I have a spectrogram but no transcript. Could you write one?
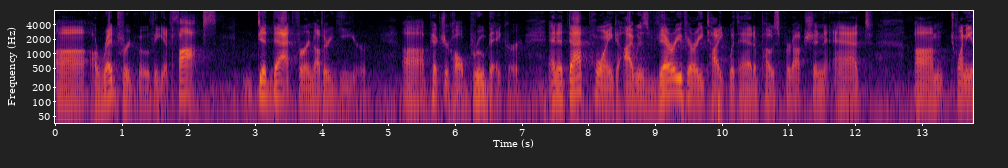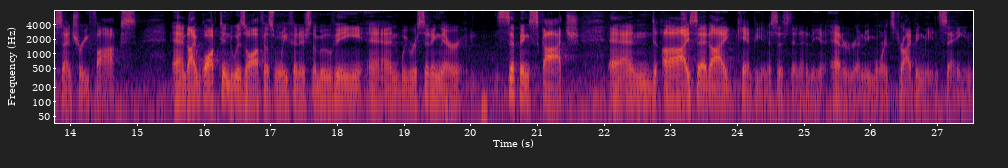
uh, a Redford movie at Fox. Did that for another year. Uh, a picture called Brubaker. And at that point, I was very, very tight with the head of post production at um, 20th Century Fox. And I walked into his office when we finished the movie, and we were sitting there sipping scotch. And uh, I said, I can't be an assistant any, editor anymore. It's driving me insane.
